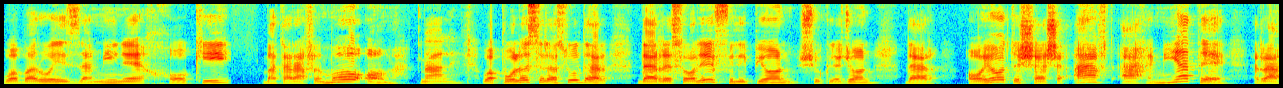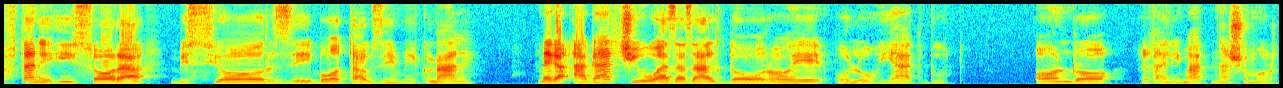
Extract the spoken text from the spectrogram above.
و بروی زمین خاکی به طرف ما آمد. بله. و پولس رسول در در رساله فیلیپیان شکر جان در آیات شش افت اهمیت رفتن عیسی را بسیار زیبا توضیح می‌کنه بله. میگه اگرچه او از ازل دارای الوهیت بود آن را غنیمت نشمرد.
